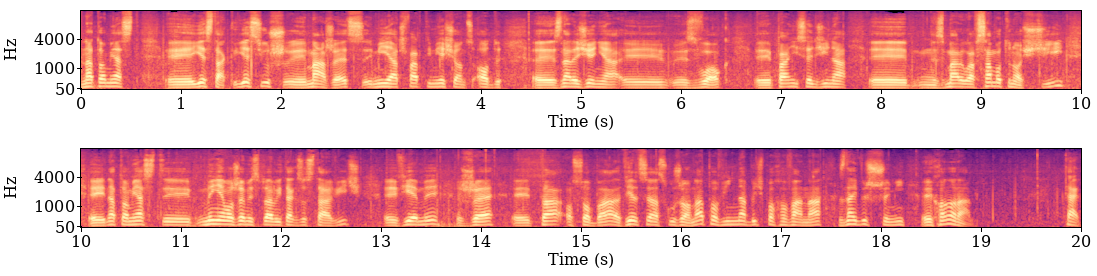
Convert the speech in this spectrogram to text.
Natomiast y, jest tak, jest już y, marzec, mija czwarty miesiąc od y, znalezienia zwłok. Pani sędzina zmarła w samotności, natomiast my nie możemy sprawy tak zostawić. Wiemy, że ta osoba wielce zasłużona powinna być pochowana z najwyższymi honorami. tak.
